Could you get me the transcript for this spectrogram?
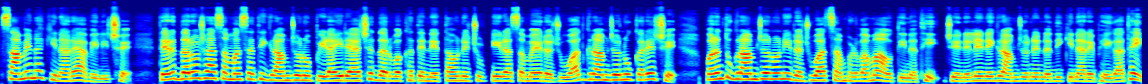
સામેના કિનારે આવેલી છે. ત્યારે દરરોજ આ સમસ્યાથી ગ્રામજનો પીડાઈ રહ્યા છે. દર વખતે નેતાઓને ચૂંટણીના સમયે રજૂઆત ગ્રામજનો કરે છે. પરંતુ ગ્રામજનોની રજૂઆત સાંભળવામાં આવતી નથી. જેને લઈને ગ્રામજનોને નદી કિનારે ભેગા થઈ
